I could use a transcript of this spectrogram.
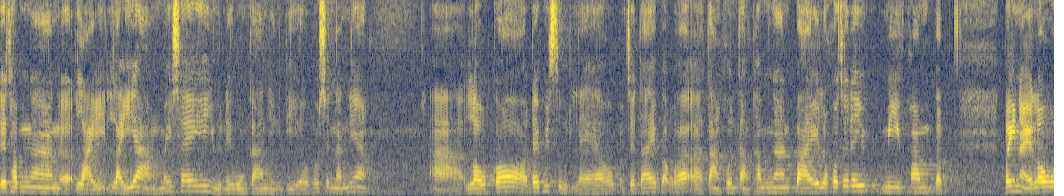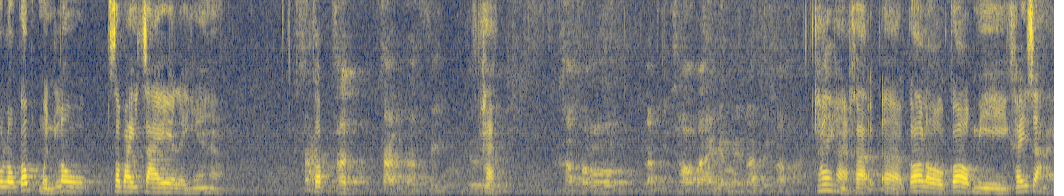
จะทำงานเอ่อหลายหลายอย่างไม่ใช่อยู่ในวงการอย่างเดียว เพราะฉะนั้นเนี่ยอ่าเราก็ได้พิสูจน์แล้วจะได้แบบว่าอ่าต่างคนต่างทำงานไป เราก็จะได้มีความแบบไปไหนเราเราก็เหมือนเราสบายใจอะไรเงี้ยค่ะศาลก็ตัดศาลตัดสินคือค่ะเขาต้องรับผิดชอบอะไรยังไงบ้างหรือเปล่าคะใช่ค่ะค่ะเอ่อก็เราก็มีค่าใช้จ่าย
